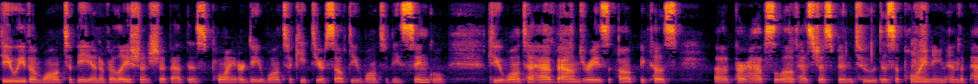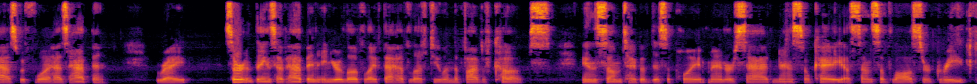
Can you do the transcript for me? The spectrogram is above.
Do you even want to be in a relationship at this point or do you want to keep to yourself? Do you want to be single? Do you want to have boundaries up? Because uh, perhaps love has just been too disappointing in the past with what has happened right? Certain things have happened in your love life that have left you in the five of cups in some type of disappointment or sadness, okay, a sense of loss or grief.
